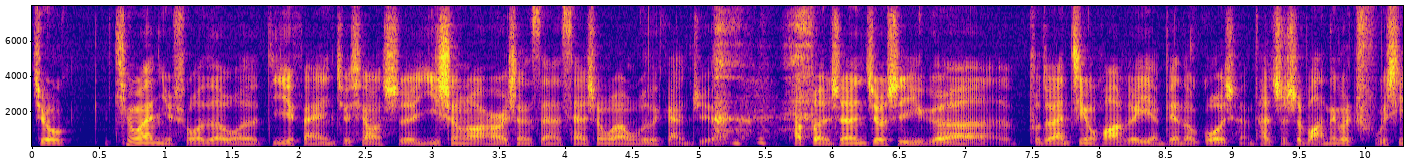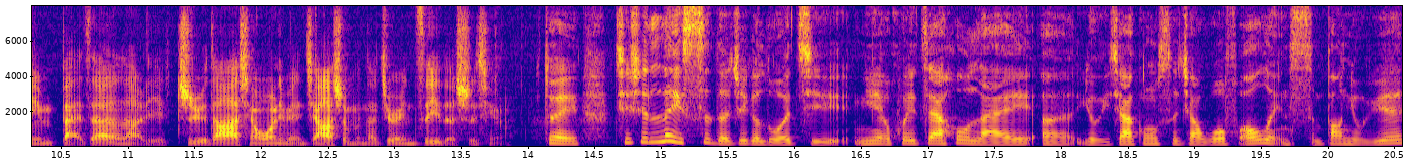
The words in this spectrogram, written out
就听完你说的，我的第一反应就像是一生二，二生三，三生万物的感觉。它本身就是一个不断进化和演变的过程，它只是把那个雏形摆在了那里。至于大家想往里面加什么，那就是你自己的事情了。对，其实类似的这个逻辑，你也会在后来，呃，有一家公司叫 Wolf Owens 帮纽约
